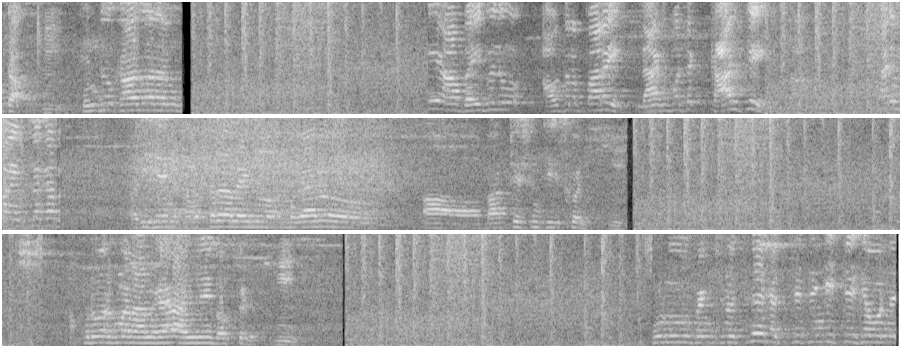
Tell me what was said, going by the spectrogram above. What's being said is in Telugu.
ఉంటాం. హిందూ కాదు అని ఆ బైబిల్ అవతల పారై లేకపోతే కాల్చేయి అని మా ఇంట్లో పదిహేను సంవత్సరాలైంది మా అమ్మగారు బాప్టేషన్ తీసుకొని. అప్పటి వరకు మా నాన్నగారు ఆంజనేయ భక్తుడు. ఇప్పుడు పెన్షన్ వచ్చినా ఖచ్చితంగా ఇచ్చేసేవాడిని.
